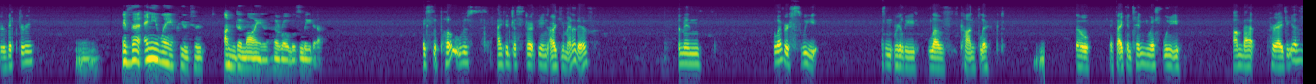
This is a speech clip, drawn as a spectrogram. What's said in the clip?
your victory? hmm. Is there any way for you to undermine her role as leader? I suppose I could just start being argumentative. I mean, however sweet, doesn't really love conflict. So if I continuously combat her ideas,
